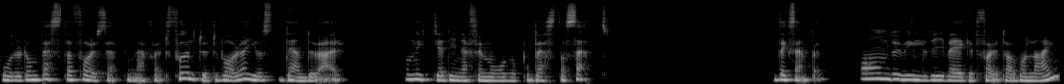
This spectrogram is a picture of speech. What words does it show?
får du de bästa förutsättningarna för att fullt ut vara just den du är och nyttja dina förmågor på bästa sätt. Ett exempel. Om du vill driva eget företag online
